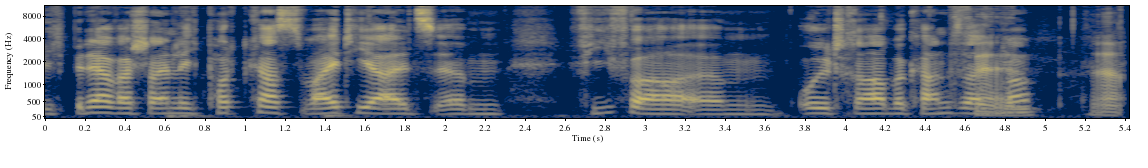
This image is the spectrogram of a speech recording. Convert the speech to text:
ich bin ja wahrscheinlich podcastweit hier als ähm, FIFA-Ultra bekannt, sag ich mal. Ja.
